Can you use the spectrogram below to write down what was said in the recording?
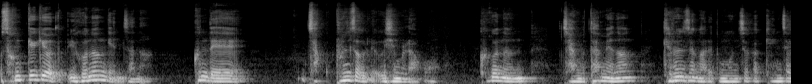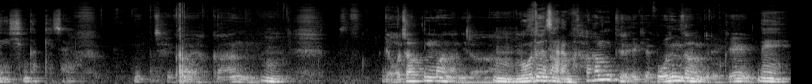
성격이어도 이거는 괜찮아 근데 자꾸 분석을 의심을 하고 그거는 잘못하면은 결혼 생활에도 문제가 굉장히 심각해져요 제가 약간 음. 여자뿐만 아니라 음, 모든 사람. 사람들에게 모든 사람들에게 네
